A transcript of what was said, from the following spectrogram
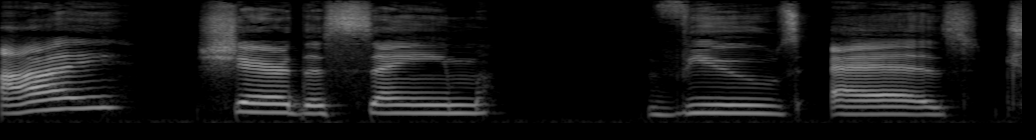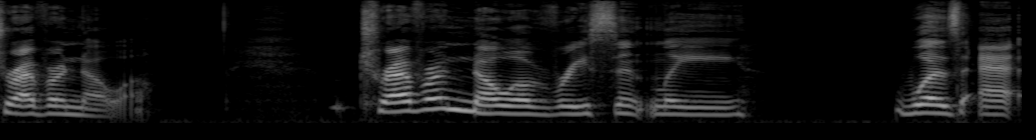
I share the same views as Trevor Noah. Trevor Noah recently was at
